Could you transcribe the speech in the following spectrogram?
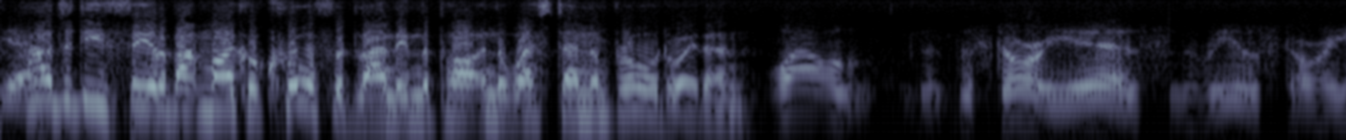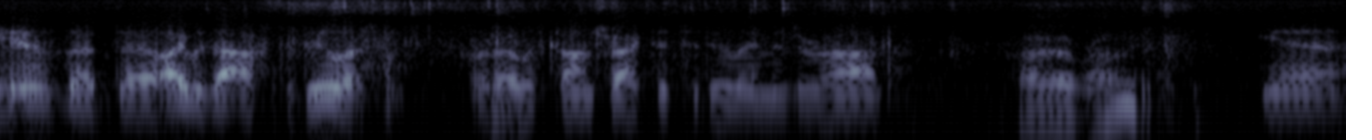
Yeah. how did you feel about Michael Crawford landing the part in the West End and Broadway then? Well, the, the story is, the real story is that uh, I was asked to do it, but I was contracted to do Les Miserables. Oh, right. Yeah,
